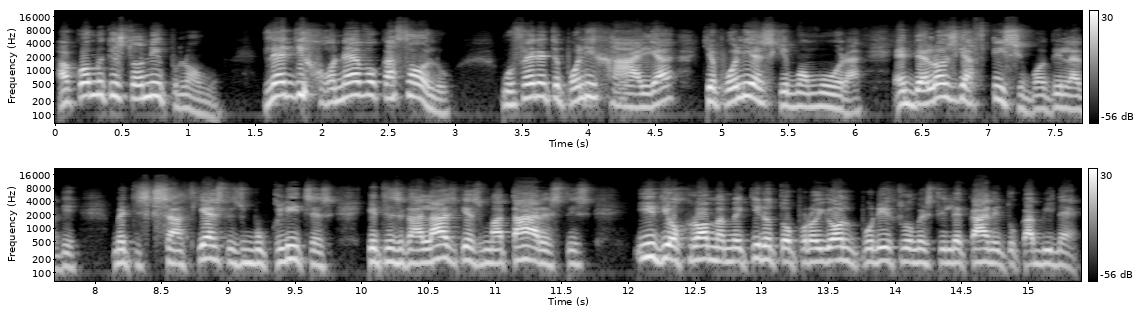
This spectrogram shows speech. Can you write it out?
ακόμη και στον ύπνο μου. Δεν τη χωνεύω καθόλου. Μου φαίνεται πολύ χάλια και πολύ ασχημομούρα. Εντελώς για φτύσιμο δηλαδή. Με τις ξανθιές τις μπουκλίτσες και τις γαλάζιες ματάρες της. Ίδιο χρώμα με εκείνο το προϊόν που ρίχνουμε στη λεκάνη του καμπινέ.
